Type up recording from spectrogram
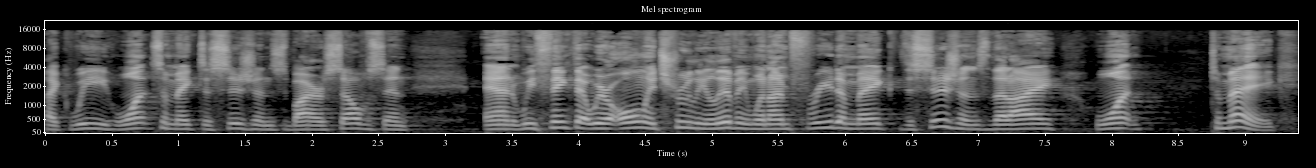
like we want to make decisions by ourselves and and we think that we're only truly living when I'm free to make decisions that I want to make.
